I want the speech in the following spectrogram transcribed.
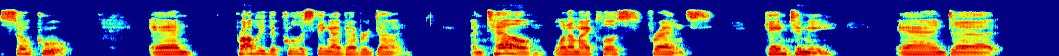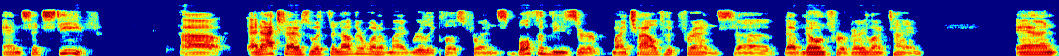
so cool, and probably the coolest thing I've ever done. Until one of my close friends came to me and uh, and said, "Steve." Uh, and actually, I was with another one of my really close friends. Both of these are my childhood friends uh, that I've known for a very long time. And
